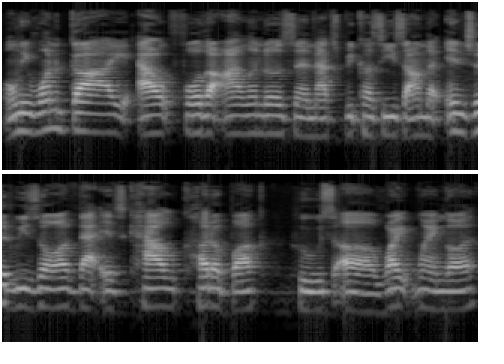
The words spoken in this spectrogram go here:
Only one guy out for the Islanders, and that's because he's on the injured reserve. That is Cal Clutterbuck, who's a right winger.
